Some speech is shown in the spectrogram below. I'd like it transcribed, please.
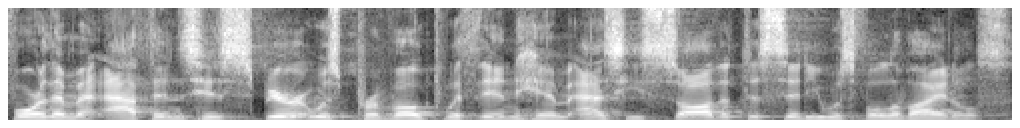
for them at Athens, his spirit was provoked within him as he saw that the city was full of idols.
